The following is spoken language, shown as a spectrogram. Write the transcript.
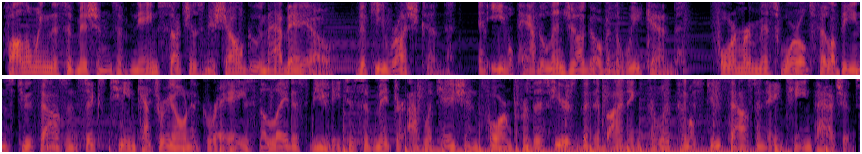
Following the submissions of names such as Michelle Gumabao, Vicky Rushton, and Eva Patalinjug over the weekend, former Miss World Philippines 2016 Catriona Gray is the latest beauty to submit her application form for this year's Binibining Pilipinas 2018 pageant.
